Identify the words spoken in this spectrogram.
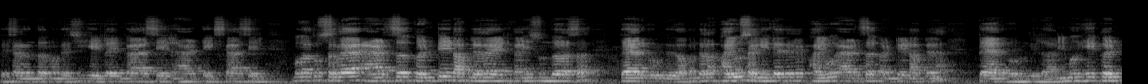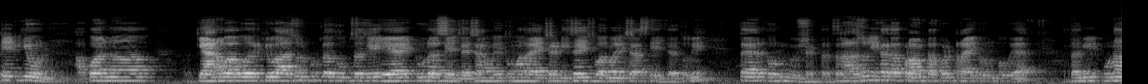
त्याच्यानंतर मग त्याची हेडलाईन काय असेल ॲड टेक्स्ट काय असेल. बघा तो सगळ्या ॲडचं कंटेंट आपल्याला या ठिकाणी सुंदर असं तयार करून देतो. आपण त्याला फाईव्ह सांगितलं त्याने फाईव्ह ॲडचं कंटेंट आपल्याला तयार करून दिलं. आणि मग हे कंटेंट घेऊन आपण कॅनवावर किंवा अजून कुठलं तुमचं जे ए आय टूल असेल ज्याच्यामध्ये तुम्हाला याच्या डिझाईन्स बनवायच्या असतील त्या तुम्ही तयार करून घेऊ शकता. तर अजून एखादा प्रॉम्प्ट आपण ट्राय करून बघूयात. आता मी पुन्हा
